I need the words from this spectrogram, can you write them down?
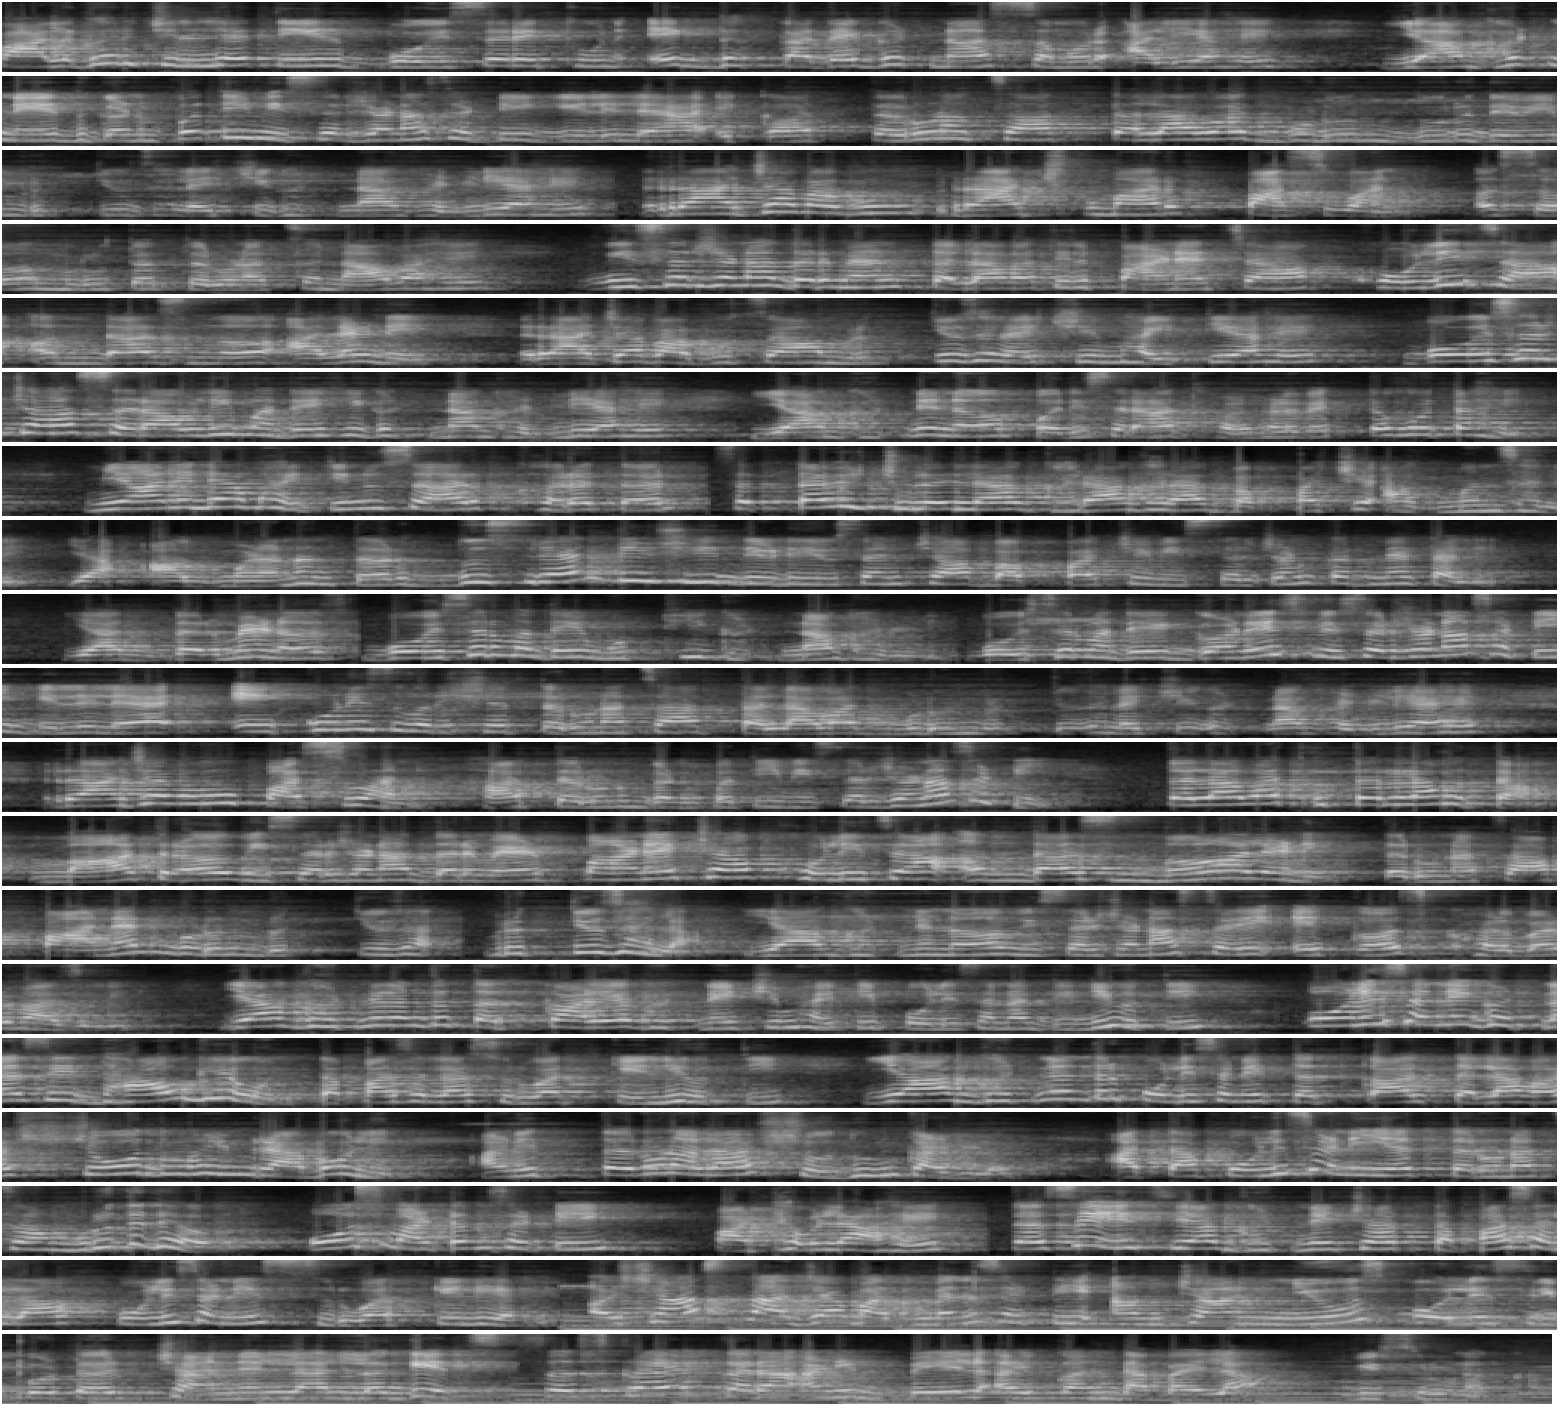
पालघर जिल्ह्यातील बोईसर येथून एक धक्कादायक घटना समोर आली आहे. या घटनेत गणपती विसर्जनासाठी गेलेल्या एका तरुणाचा तलावात बुडून दुर्दैवी मृत्यू झाल्याची घटना घडली आहे. राजाबाबू राजकुमार पासवान असं मृत तरुणाचं नाव आहे. विसर्जनादरम्यान तलावातील पाण्याच्या खोलीचा अंदाज न आल्याने राजाबाबूचा मृत्यू झाल्याची माहिती आहे. बोईसरच्या सरावलीमध्ये ही घटना घडली आहे. या घटनेनं परिसरात हळहळ व्यक्त होत आहे. मिळालेल्या माहितीनुसार खरं तर सत्तावीस जुलैला घराघरात बाप्पाचे आगमन झाले. या आगमनानंतर दुसऱ्याच दिवशी दीड दिवसांच्या बाप्पाचे विसर्जन करण्यात आले. या दरम्यानच बोईसरमध्ये मोठी घटना घडली. बोईसरमध्ये गणेश विसर्जनासाठी गेलेल्या एकोणीस वर्षीय तरुणाचा तलावात बुडून मृत्यू झाल्याची घटना घडली आहे. राजाभाऊ पासवान हा तरुण गणपती विसर्जनासाठी तलावात उतरला होता. मात्र विसर्जनादरम्यान पाण्याच्या खोलीचा अंदाज न आल्याने तरुणाचा पाण्यात बुडून मृत्यू झा मृत्यू झाला. या घटनेनं विसर्जनास्थळी एकच खळबळ माजली. या घटनेनंतर तत्काळ या घटनेची माहिती पोलिसांना दिली होती. पोलिसांनी घटनाची धाव घेऊन तपासाला सुरुवात केली होती. या घटनेनंतर पोलिसांनी तत्काळ तलावात शोध मोहीम राबवली आणि तरुणाला शोधून काढलं. आता पोलिसांनी या तरुणाचा मृतदेह पोस्टमार्टमसाठी पाठवला आहे. तसेच या घटनेच्या तपासाला पोलिसांनी सुरुवात केली आहे. अशाच ताज्या बातम्यांसाठी आमच्या न्यूज पोलीस रिपोर्टर चॅनलला लगेच सबस्क्राईब करा आणि बेल ऐकॉन दाबायला विसरू नका.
